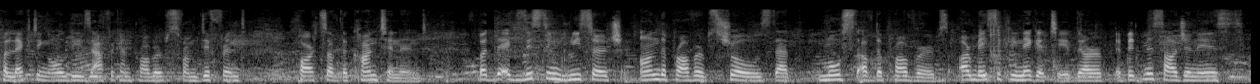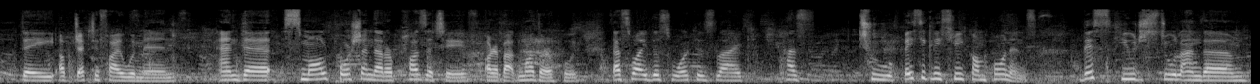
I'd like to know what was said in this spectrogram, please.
collecting all these African proverbs from different parts of the continent But the existing research on the proverbs shows that most of the proverbs are basically negative. They're a bit misogynist, they objectify women, and the small portion that are positive are about motherhood. That's why this work is like has two basically three components. This huge stool and the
